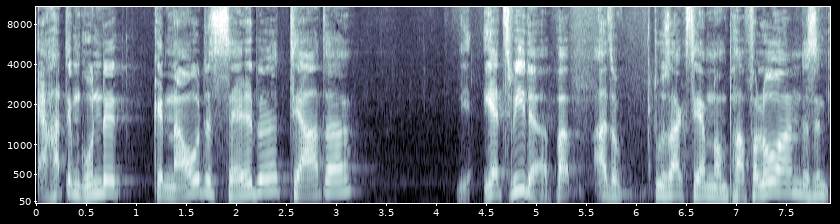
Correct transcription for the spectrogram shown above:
er hat im Grunde genau dasselbe Theater Jetzt wieder. Also Du sagst, sie haben noch ein paar verloren, es sind,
